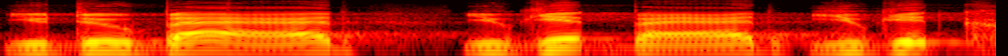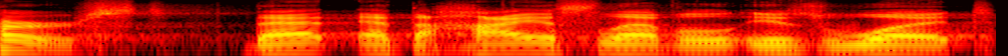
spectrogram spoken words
You do bad, you get bad, you get cursed. That at the highest level is what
